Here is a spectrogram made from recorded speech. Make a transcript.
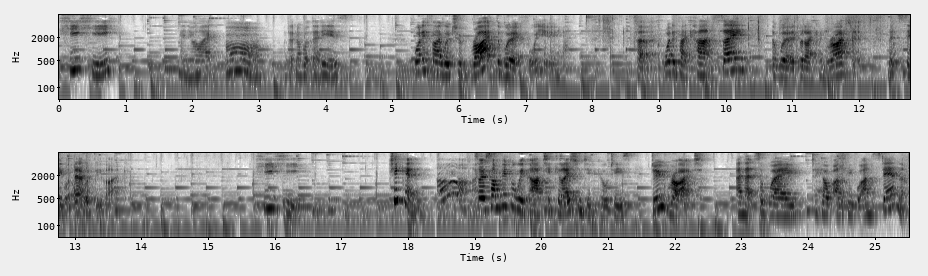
hee hee, and you're like, oh, I don't know what that is. What if I were to write the word for you? So what if I can't say the word, but I can write it? Let's see what that would be like. Hee hee. Chicken. Ah. So some people with articulation difficulties do write and that's a way to help other people understand them.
